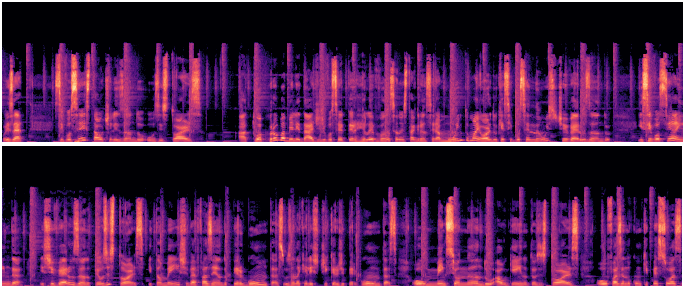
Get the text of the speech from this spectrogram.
Pois é. Se você está utilizando os stores, a tua probabilidade de você ter relevância no Instagram será muito maior do que se você não estiver usando. E se você ainda estiver usando teus stories e também estiver fazendo perguntas, usando aquele sticker de perguntas, ou mencionando alguém nos teus stories, ou fazendo com que pessoas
